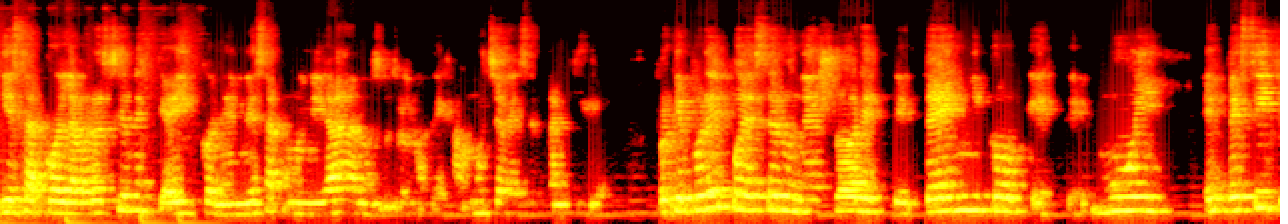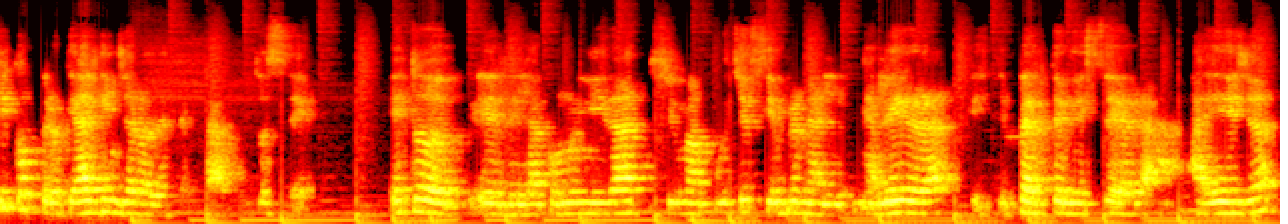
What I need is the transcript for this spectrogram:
Y esas colaboraciones que hay con en esa comunidad a nosotros nos dejan muchas veces tranquilos. Porque por ahí puede ser un error este, técnico este, muy específico, pero que alguien ya lo ha detectado. Entonces, esto eh, de la comunidad siempre me, alegra este, pertenecer a, ella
